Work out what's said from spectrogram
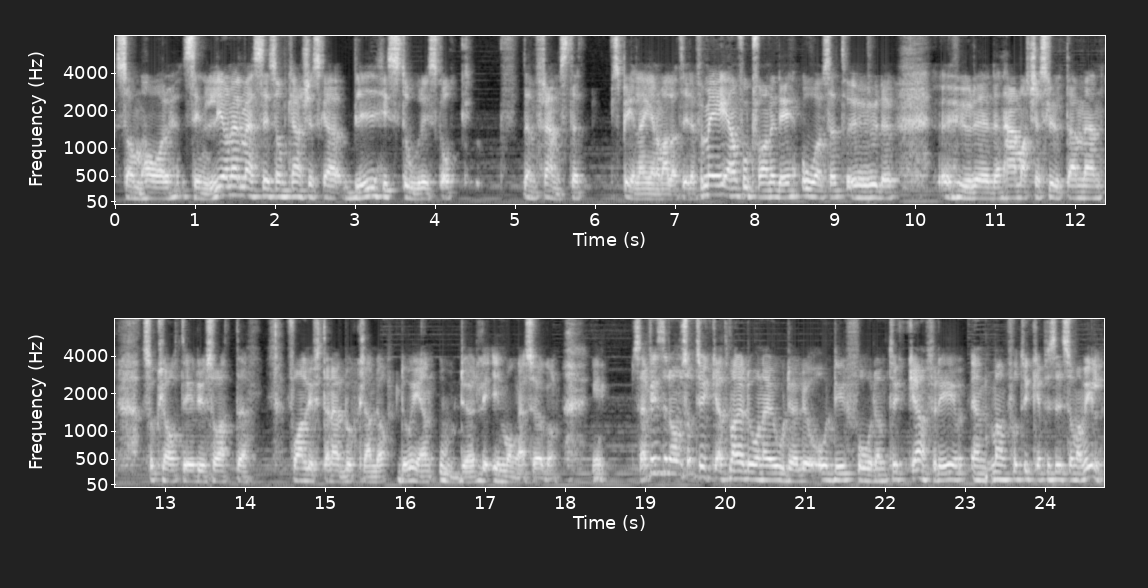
som har sin Lionel Messi som kanske ska bli historisk och den främste spelaren genom alla tider. För mig är han fortfarande det oavsett hur, det, hur eh, den här matchen slutar. Men såklart är det ju så att eh, får han lyfta den här bucklan då, då är han odödlig i mångas ögon. Sen finns det de som tycker att Maradona är odödlig och det får de tycka. För det är en, man får tycka precis som man vill.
